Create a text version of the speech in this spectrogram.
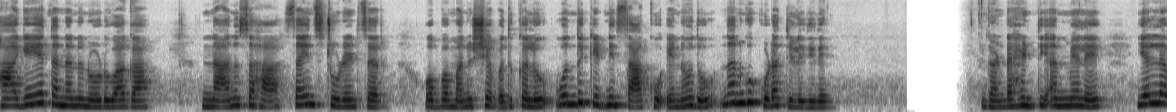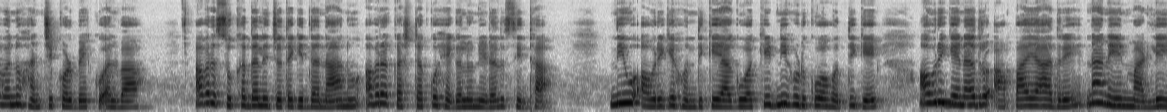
ಹಾಗೆಯೇ ತನ್ನನ್ನು ನೋಡುವಾಗ, ನಾನು ಸಹ ಸೈನ್ಸ್ ಸ್ಟೂಡೆಂಟ್ ಸರ್. ಒಬ್ಬ ಮನುಷ್ಯ ಬದುಕಲು ಒಂದು ಕಿಡ್ನಿ ಸಾಕು ಎನ್ನುವುದು ನನಗೂ ಕೂಡ ತಿಳಿದಿದೆ. ಗಂಡ ಹೆಂಡತಿ ಅಂದಮೇಲೆ ಎಲ್ಲವನ್ನು ಹಂಚಿಕೊಳ್ಬೇಕು ಅಲ್ವಾ? ಅವರ ಸುಖದಲ್ಲಿ ಜೊತೆಗಿದ್ದ ನಾನು ಅವರ ಕಷ್ಟಕ್ಕೂ ಹೆಗಲು ನೀಡಲು ಸಿದ್ಧ. ನೀವು ಅವರಿಗೆ ಹೊಂದಿಕೆಯಾಗುವ ಕಿಡ್ನಿ ಹುಡುಕುವ ಹೊತ್ತಿಗೆ ಅವರಿಗೇನಾದರೂ ಅಪಾಯ ಆದರೆ ನಾನೇನು ಮಾಡಲಿ?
